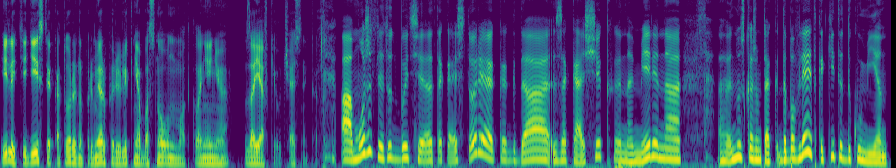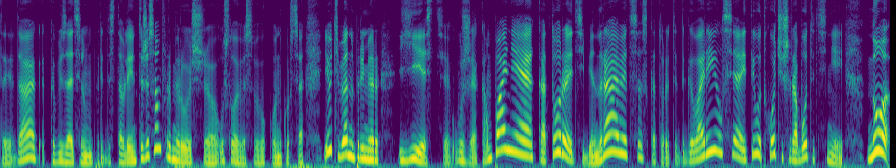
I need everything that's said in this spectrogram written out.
или те действия, которые, например, привели к необоснованному отклонению заявки участника. А может ли тут быть э, такая история, когда заказчик намеренно, э, ну, скажем так, добавляет какие-то документы, да, к обязательному предоставлению? Ты же сам формируешь э, условия своего конкурса, и у тебя, например, есть уже компания, которая тебе нравится, с которой ты договорился, и ты вот хочешь работать с ней. Но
